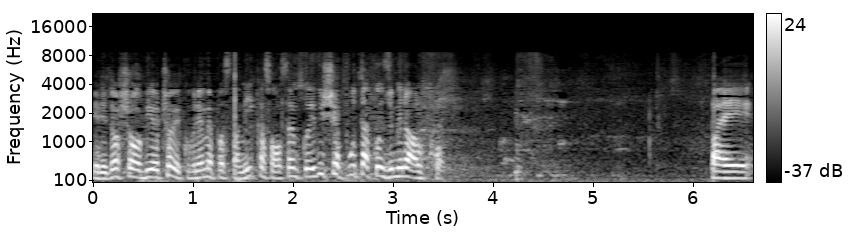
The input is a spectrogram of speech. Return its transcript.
jer je došao bio čovjek u vrijeme poslanika sa osam koji više puta konzumira alkohol. Pa je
